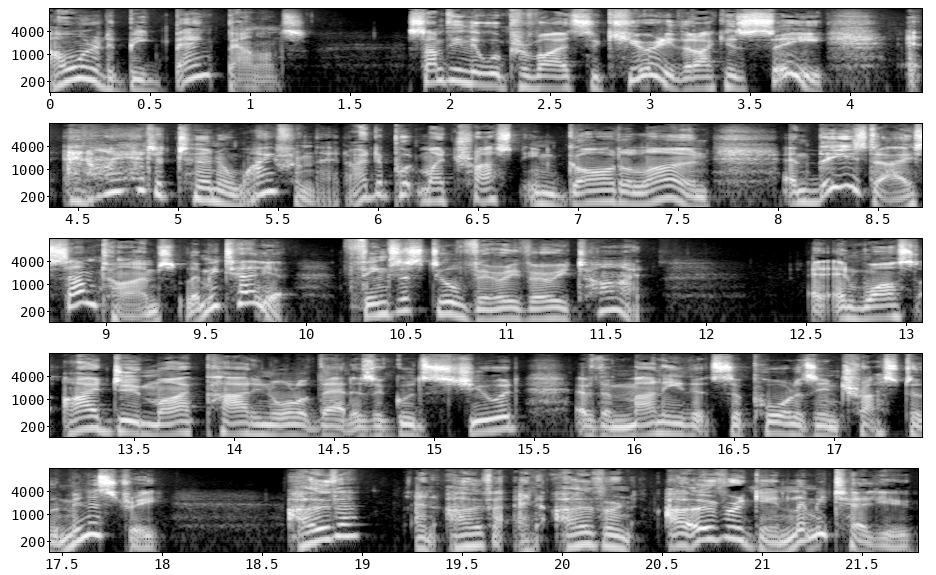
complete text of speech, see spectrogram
I wanted a big bank balance, something that would provide security that I could see. And, and I had to turn away from that. I had to put my trust in God alone. And these days, sometimes, let me tell you, things are still very, very tight. And, and whilst I do my part in all of that as a good steward of the money that supporters entrust to the ministry, over and over and over and over again. Let me tell you,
